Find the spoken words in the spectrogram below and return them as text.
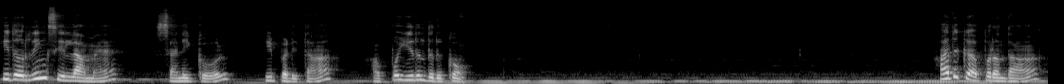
இதோ ரிங்ஸ் இல்லாமல் சனிக்கோள் இப்படித்தான் அப்போ இருந்திருக்கும். அதுக்கு அப்புறம்தான்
